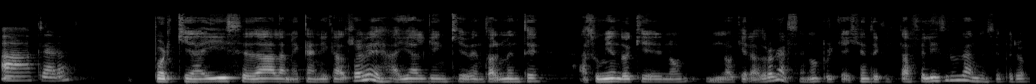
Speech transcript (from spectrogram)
Ah, claro. Porque ahí se da la mecánica al revés. Hay alguien que eventualmente, asumiendo que no, no quiera drogarse, ¿no? Porque hay gente que está feliz drogándose, pero,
